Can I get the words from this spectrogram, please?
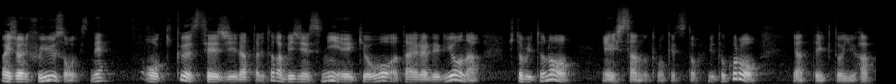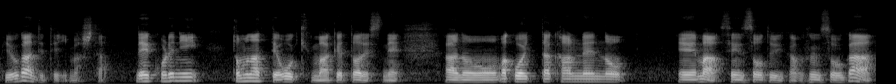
まあ、非常に富裕層ですね大きく政治だったりとかビジネスに影響を与えられるような人々の資産の凍結というところをやっていくという発表が出ていました。でこれに伴って大きくマーケットはですねあの、まあ、こういった関連の、えー、まあ戦争というか紛争が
